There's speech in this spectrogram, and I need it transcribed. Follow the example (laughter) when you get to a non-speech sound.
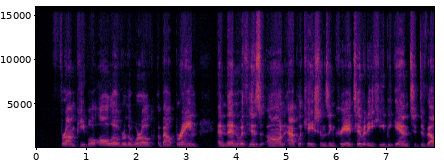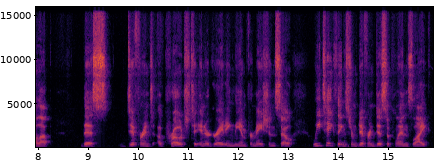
from people all over the world about brain. And then with his own applications and creativity, he began to develop this different approach to integrating the information. So we take things from different disciplines like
